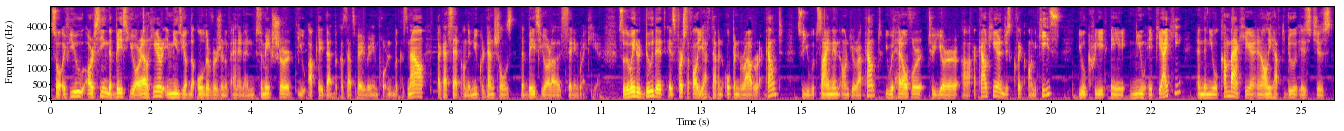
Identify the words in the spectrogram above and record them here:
So if you are seeing the base URL here, it means you have the older version of N8N. So make sure you update that because that's very, very important because now, like I said, on the new credentials, the base URL is sitting right here. So the way to do that is first of all, you have to have an open router account. So you would sign in onto your account. You would head over to your uh, account here and just click on keys. You'll create a new API key and then you'll come back here and all you have to do is just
